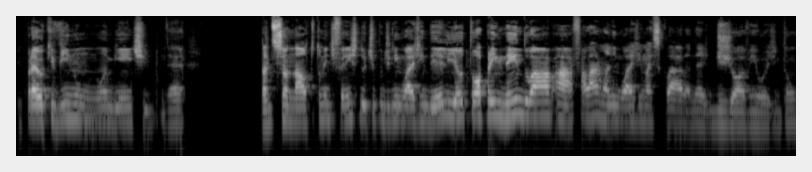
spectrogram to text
e para eu que vim num, num ambiente, né, tradicional, totalmente diferente do tipo de linguagem dele, e eu tô aprendendo a, a falar uma linguagem mais clara, né, de jovem hoje. Então,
